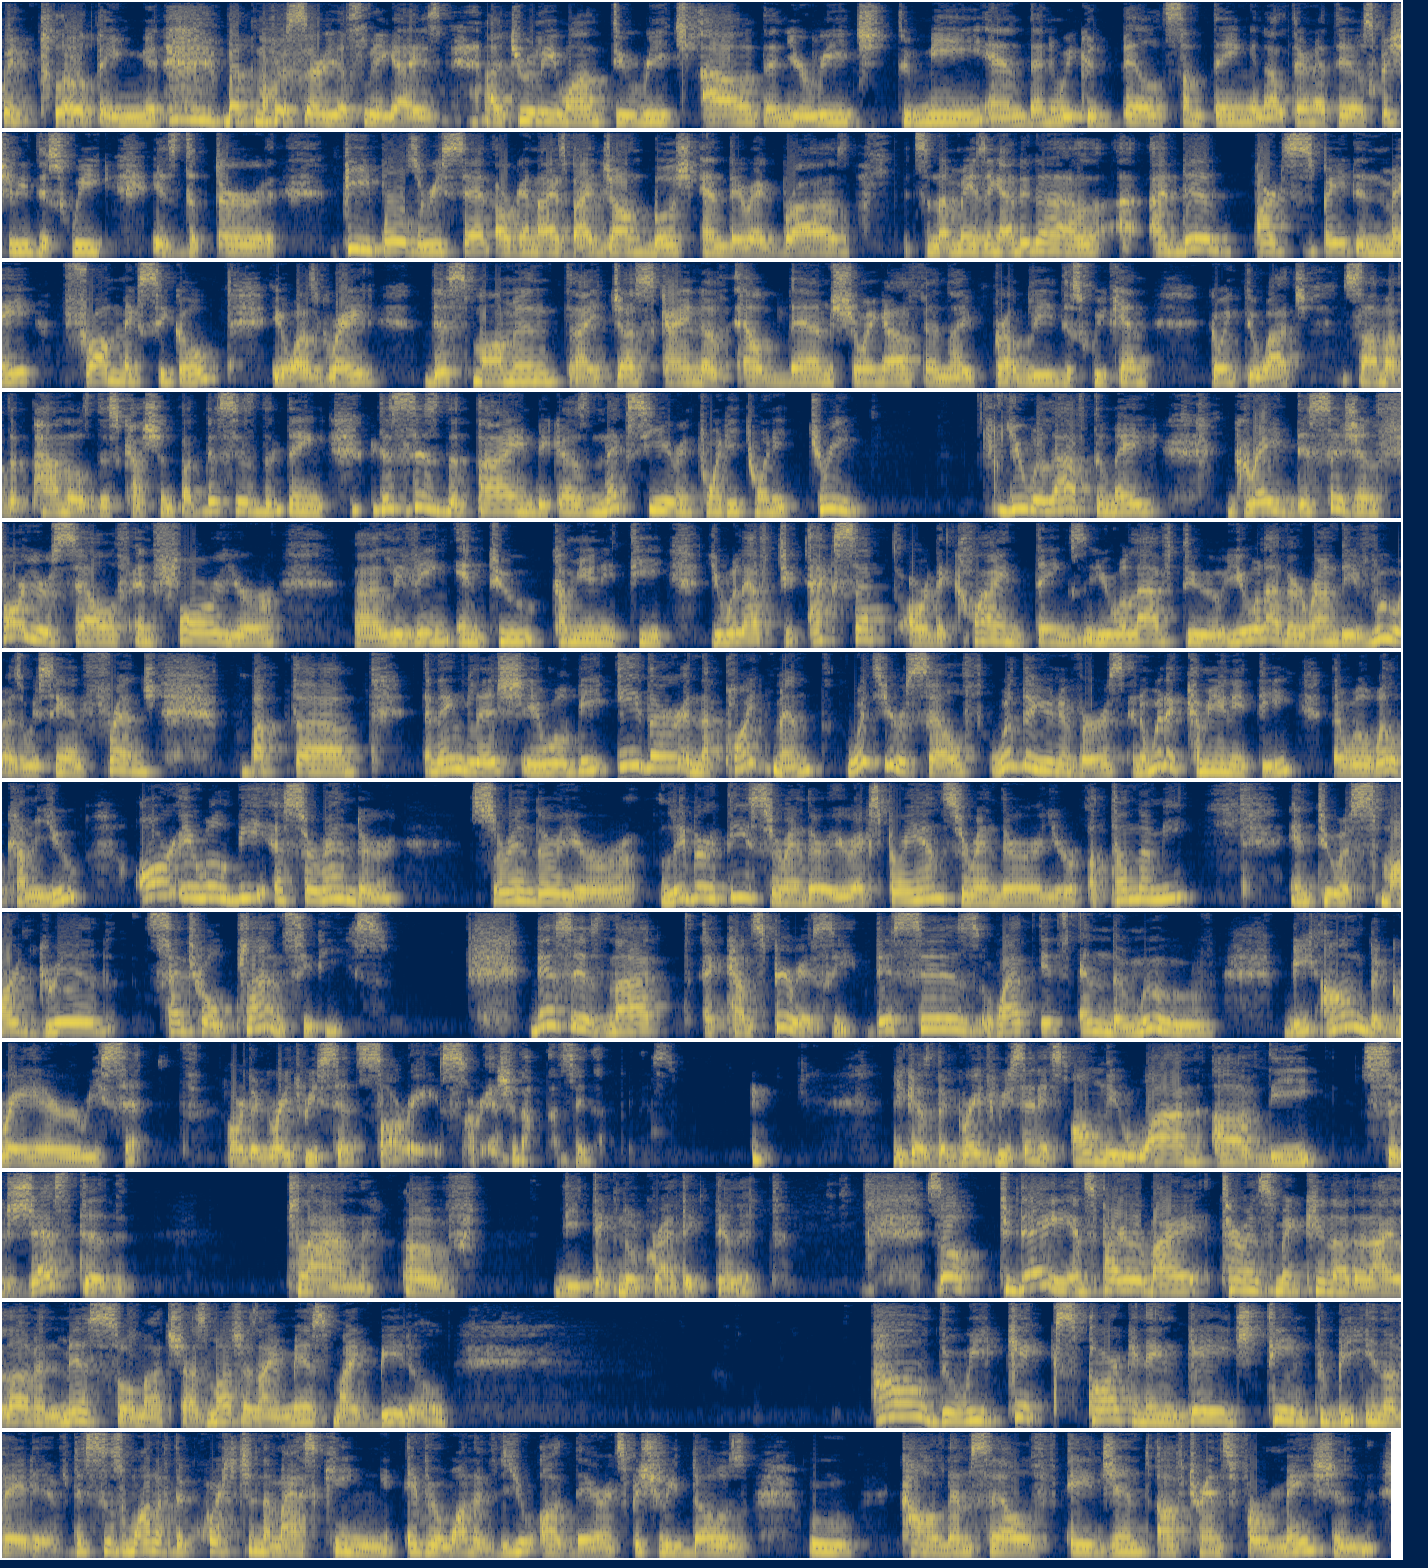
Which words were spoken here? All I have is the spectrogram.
with clothing. But more seriously, guys, I truly want to reach out and you reach to me, and then we could build something, an alternative, especially this week. It's the third People's Reset organized by John Bush and Derrick Broze. It's an amazing. I did I, I did participate in May from Mexico. It was great. This moment, I just kind of helped them showing off, and I probably this weekend going to watch some of the panels discussion. But this is the This is the time because next year in 2023 you will have to make great decisions for yourself and for your uh, living into community. You will have to accept or decline things. You will have to, you will have a rendezvous, as we say in French, but uh, in English, it will be either an appointment with yourself, with the universe, and with a community that will welcome you, or it will be a surrender. Surrender your liberty, surrender your experience, surrender your autonomy into a smart grid central plan cities. This is not a conspiracy. This is what it's in the move beyond the greater reset or the great reset. Sorry, sorry, I should not say that. Because the great reset is only one of the suggested plan of the technocratic elite. So today, inspired by Terence McKenna that I love and miss so much, as much as I miss Mike Beedle, how do we kick, spark, and engage team to be innovative? This is one of the questions I'm asking every one of you out there, especially those who call themselves agent of transformation.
